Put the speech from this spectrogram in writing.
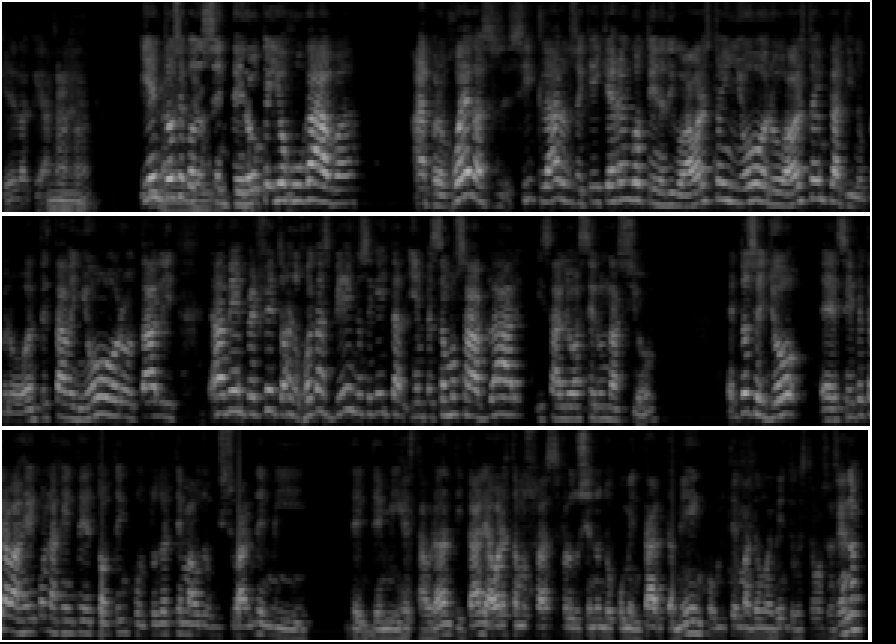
que es la que hace. Ajá. Y entonces cuando se enteró que yo jugaba, ah, pero juegas, sí, claro, no sé qué, ¿qué rango? Digo, ahora estoy en oro, ahora estoy en platino, pero antes estaba en oro, tal, y, ah, bien, perfecto, ah, juegas bien, no sé qué y tal. Y empezamos a hablar y salió a hacer una acción. Entonces yo eh, siempre trabajé con la gente de Totem con todo el tema audiovisual de mi, de, de mi restaurante y tal, y ahora estamos produciendo un documental también con un tema de un evento que estamos haciendo.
